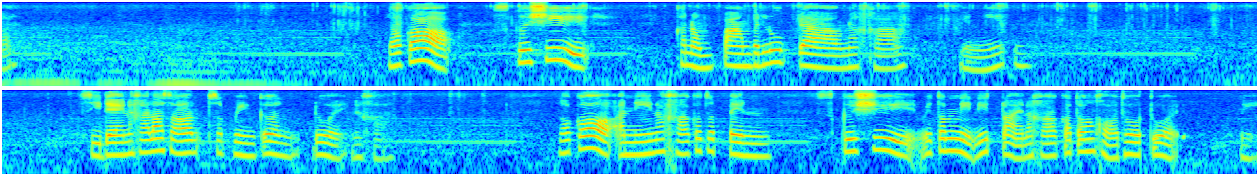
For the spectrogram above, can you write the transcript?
ะ แล้วก็สกูชี่ขนมปังเป็นรูปดาวนะคะ อย่างนี้ สีแดงนะคะราดซอสสปริงเกิลด้วยนะคะ แล้วก็อันนี้นะคะก็จะเป็น สกูชี่มีตำหนินิดหน่อยนะคะ ก็ต้องขอโทษด้วยนี่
